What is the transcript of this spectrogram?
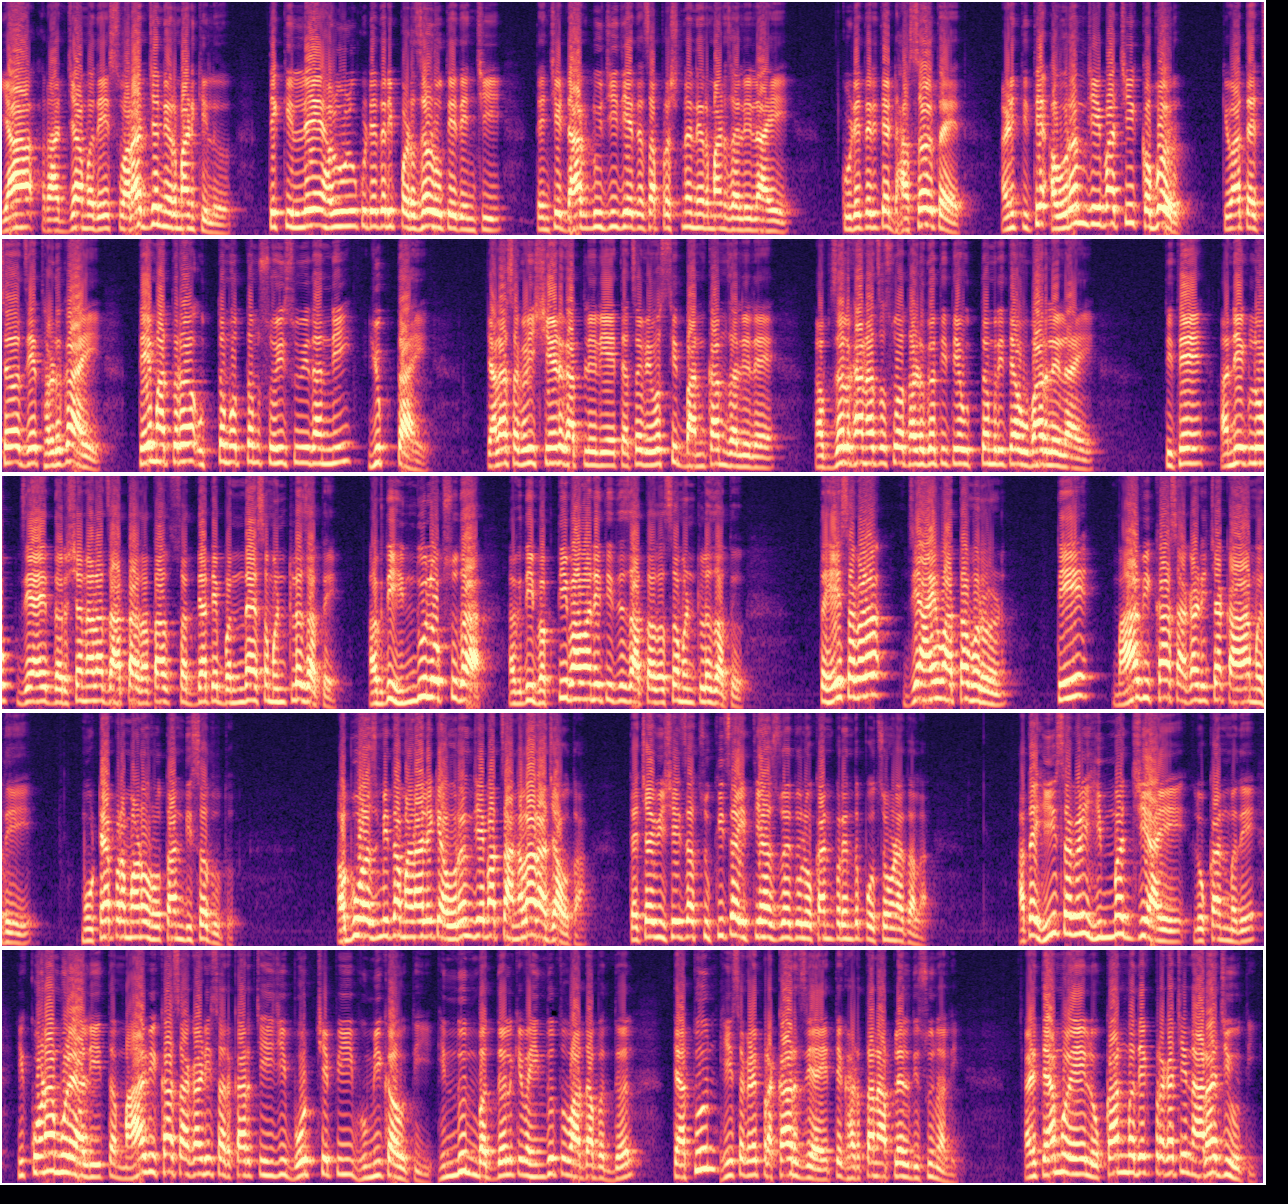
या राज्यामध्ये स्वराज्य निर्माण केलं. ते किल्ले हळूहळू कुठेतरी पडझड होते त्यांची. त्यांची डागडुजी जी आहे त्याचा प्रश्न निर्माण झालेला आहे. कुठेतरी ते ढासळत आहेत. आणि तिथे औरंगजेबाची कबर किंवा त्याचं जे थडकं आहे ते मात्र उत्तमोत्तम सोयीसुविधांनी युक्त आहे. त्याला सगळी शेड घातलेली आहे त्याचं व्यवस्थित बांधकाम झालेलं आहे. अफजल खानाचं सुद्धा थडगं तिथे उत्तमरित्या उभारलेलं आहे. तिथे अनेक लोक जे आहेत दर्शनाला जातात. आता सध्या ते बंद आहे असं म्हटलं जाते अगदी हिंदू लोकसुद्धा अगदी भक्तिभावाने तिथे जातात असं म्हटलं जातं. तर हे सगळं जे आहे वातावरण ते महाविकास आघाडीच्या काळामध्ये मोठ्या प्रमाणावर होताना दिसत होतं. अबू अजमिता म्हणाले की औरंगजेब हा चांगला राजा होता. त्याच्याविषयीचा चुकीचा इतिहास जो आहे तो लोकांपर्यंत पोहोचवण्यात आला. आता ही सगळी हिंमत जी आहे लोकांमध्ये ही कोणामुळे आली? तर महाविकास आघाडी सरकारची ही जी बोटचेपी भूमिका होती हिंदूंबद्दल किंवा हिंदुत्ववादाबद्दल त्यातून हे सगळे प्रकार जे आहेत ते घडताना आपल्याला दिसून आले. आणि त्यामुळे लोकांमध्ये एक प्रकारची नाराजी होती.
